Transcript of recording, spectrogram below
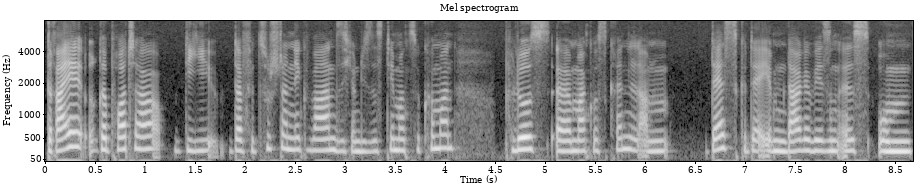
drei Reporter, die dafür zuständig waren, sich um dieses Thema zu kümmern, plus äh, Markus Grendel am Desk, der eben da gewesen ist, um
